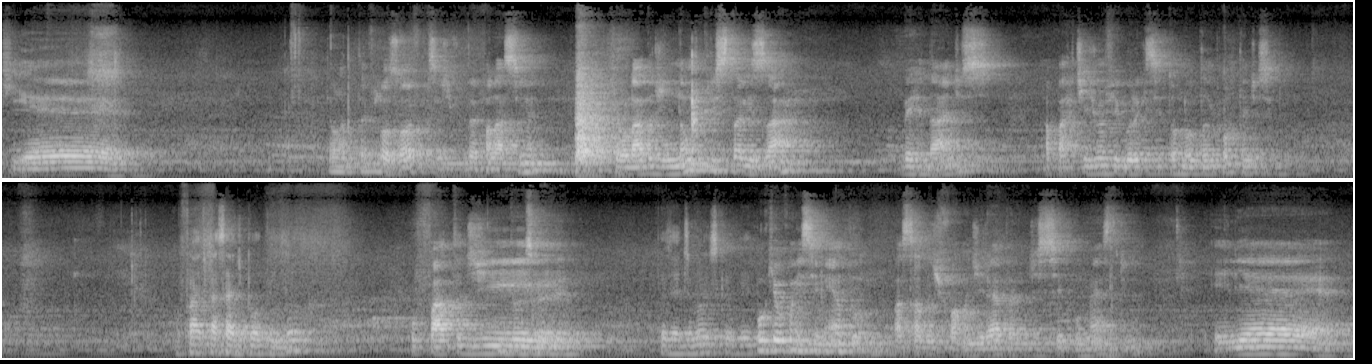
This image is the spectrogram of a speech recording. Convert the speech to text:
que é tem um lado até filosófico, se a gente puder falar assim, né? que é o lado de não cristalizar verdades a partir de uma figura que se tornou tão importante assim fato de passar de pouco em pouco? O fato de. Não escrever. Pois é, de não escrever. Porque o conhecimento passado de forma direta, discípulo-mestre, né? ele é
